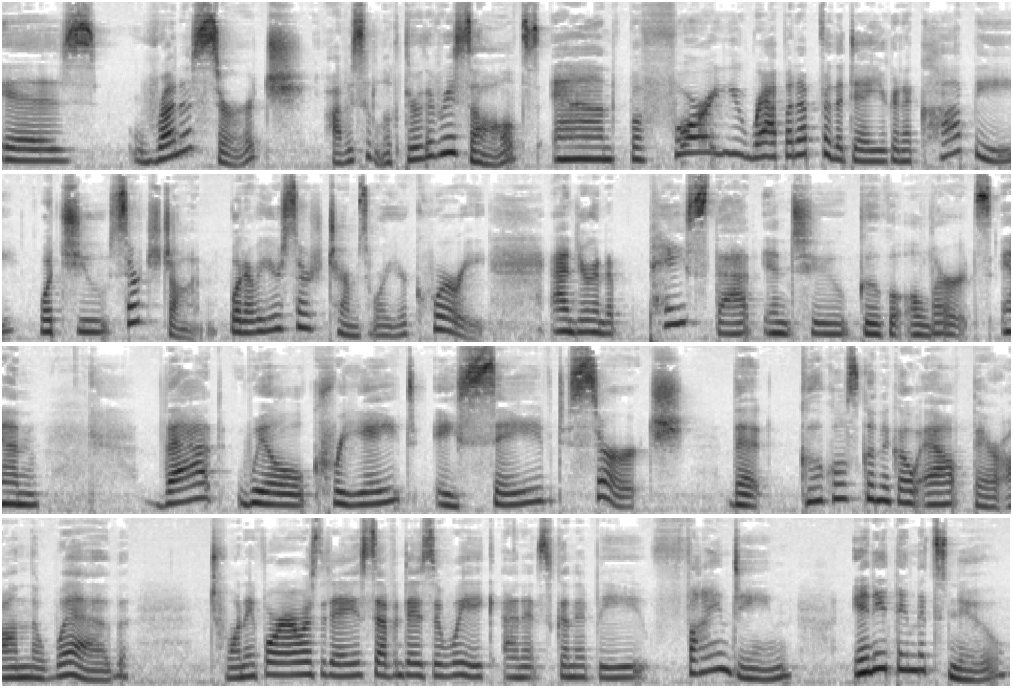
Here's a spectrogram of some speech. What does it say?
is run a search, obviously look through the results, and before you wrap it up for the day, you're going to copy what you searched on, whatever your search terms were, your query, and you're going to paste that into Google Alerts. And that will create a saved search that Google's going to go out there on the web 24 hours a day, seven days a week, and it's going to be finding anything that's new,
